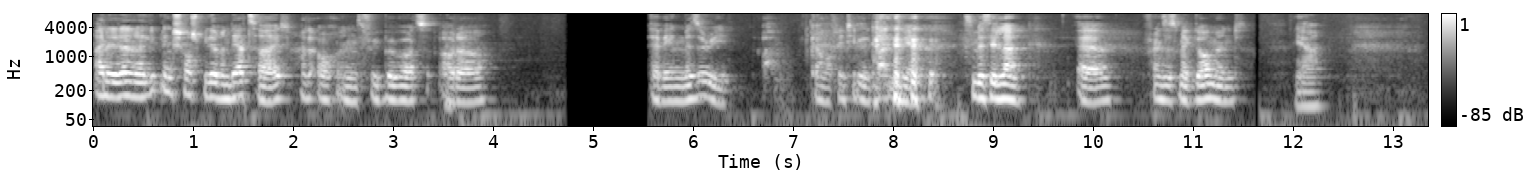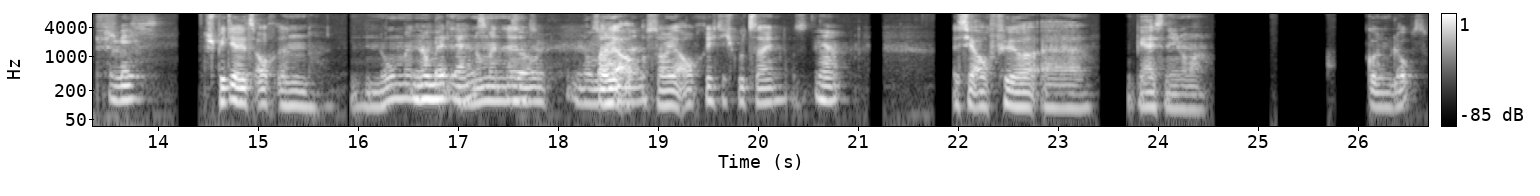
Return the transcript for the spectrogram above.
eine deiner Lieblingsschauspielerinnen derzeit hat auch in Three Billboards oder Ebbing Misery. Oh, kam auf den Titel gerade nicht mehr. Ist ein bisschen lang. Äh, Frances McDormand. Ja. Für mich Spielt ja jetzt auch in Noman, Nomadland. Nomadland. Also, soll, ja auch, soll ja auch richtig gut sein. Ja. Ist ja auch für, äh, wie heißen die nochmal? Golden Globes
